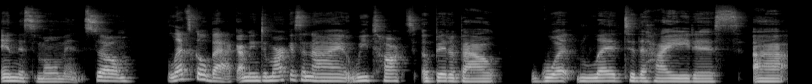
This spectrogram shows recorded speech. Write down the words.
in this moment. So let's go back. I mean, Demarcus and I, we talked a bit about what led to the hiatus. Uh,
